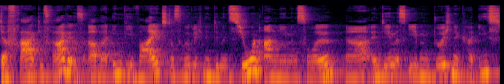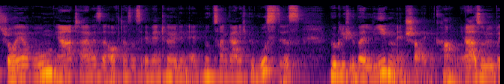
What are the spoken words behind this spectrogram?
Der Frage, die Frage ist aber, inwieweit das wirklich eine Dimension annehmen soll, ja, indem es eben durch eine KI-Steuerung, ja, teilweise auch, dass es eventuell den Endnutzern gar nicht bewusst ist, wirklich über Leben entscheiden kann. Ja, also über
